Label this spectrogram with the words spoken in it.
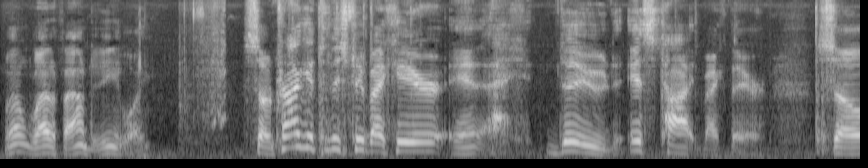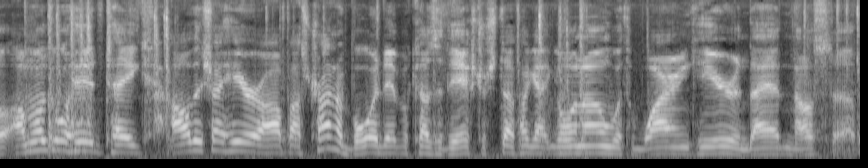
Well, I'm glad I found it anyway. So I'm trying to get to these two back here, and dude, it's tight back there. So I'm gonna go ahead and take all this right here off. I was trying to avoid it because of the extra stuff I got going on with wiring here and that and all stuff.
